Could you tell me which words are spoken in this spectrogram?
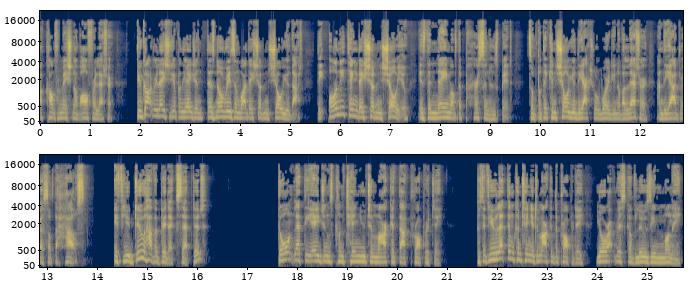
a confirmation of offer letter. If you've got a relationship with the agent, there's no reason why they shouldn't show you that. The only thing they shouldn't show you is the name of the person who's bid. So, but they can show you the actual wording of a letter and the address of the house. If you do have a bid accepted, don't let the agents continue to market that property. Because if you let them continue to market the property, you're at risk of losing money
